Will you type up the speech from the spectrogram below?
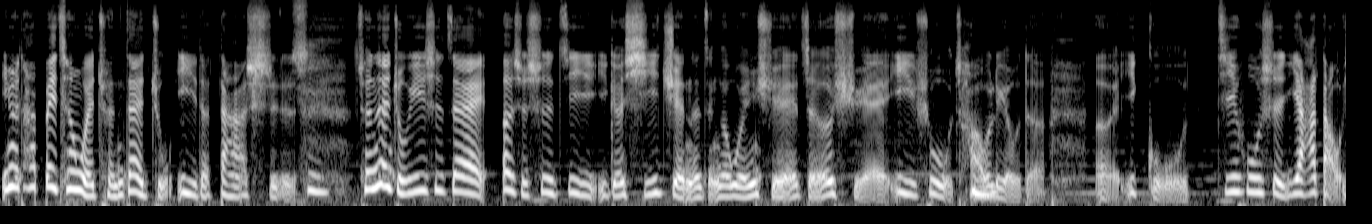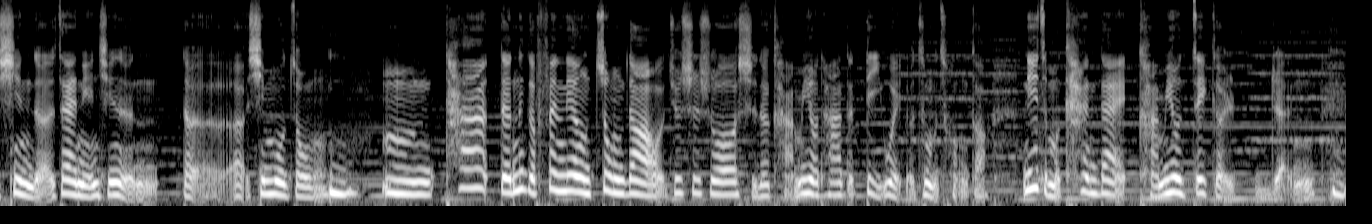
因为他被称为存在主义的大师，是存在主义是在二十世纪一个席卷了整个文学、哲学、艺术潮流的、嗯、呃一股几乎是压倒性的在年轻人的呃心目中，嗯。嗯，他的那个分量重到，就是说，使得卡缪他的地位有这么崇高。你怎么看待卡缪这个人？嗯，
